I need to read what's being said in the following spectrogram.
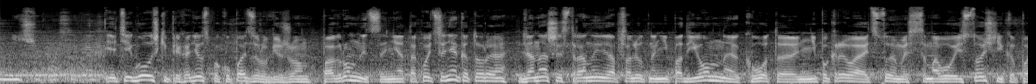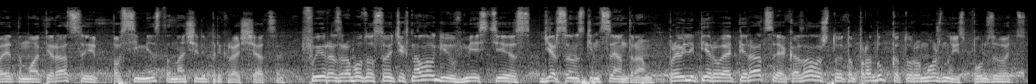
Ничего себе. Эти иголочки приходилось покупать за рубежом по огромной цене. Такой цене, которая для нашей страны абсолютно неподъемная. Квота не покрывает стоимость самого источника, поэтому операции повсеместно начали начали прекращаться. ФИ разработал свою технологию вместе с Герценовским центром. Провели первые операции, оказалось, что это продукт, который можно использовать.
